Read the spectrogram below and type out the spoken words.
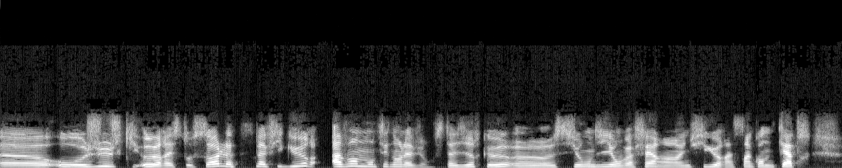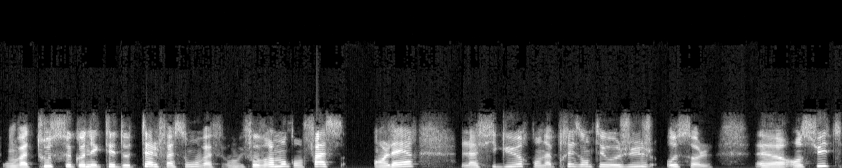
euh, aux juges qui, eux, restent au sol, la figure avant de monter dans l'avion. C'est-à-dire que euh, si on dit on va faire une figure à 54, on va tous se connecter de telle façon. il faut vraiment qu'on fasse en l'air la figure qu'on a présentée au juge au sol. Euh, ensuite,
